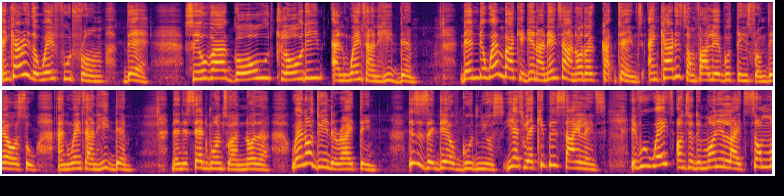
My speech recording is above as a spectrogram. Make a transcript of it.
and carried away food from there silver, gold, clothing, and went and hid them. Then they went back again and entered another tent and carried some valuable things from there also and went and hid them. Then they said one to another, We're not doing the right thing. This is a day of good news, yet we are keeping silence. If we wait until the morning light, some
